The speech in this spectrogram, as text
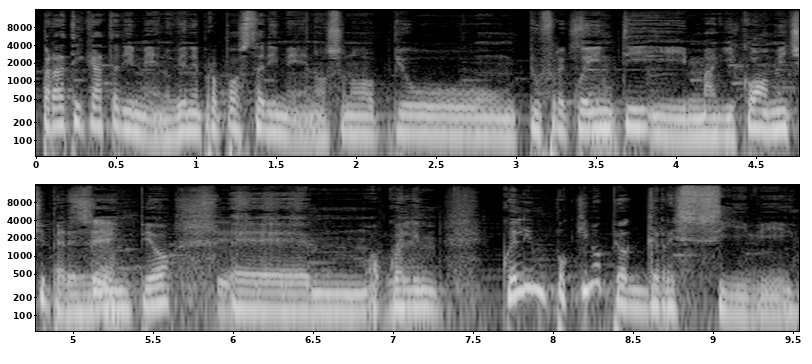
praticata di meno, viene proposta di meno, sono più, più frequenti i maghi comici per Sì. esempio, Sì, sì, sì, ehm, sì. o quelli, quelli un pochino più aggressivi,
